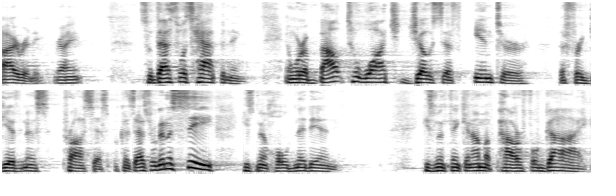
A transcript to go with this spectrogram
irony, right? So that's what's happening. And we're about to watch Joseph enter the forgiveness process because as we're going to see, he's been holding it in. He's been thinking, I'm a powerful guy.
